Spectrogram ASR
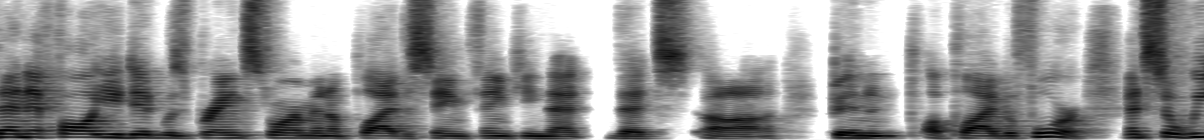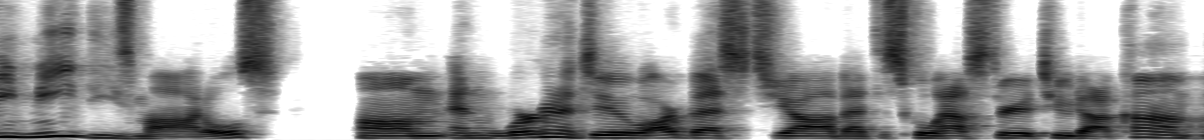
than if all you did was brainstorm and apply the same thinking that that's uh, been applied before. And so we need these models um, and we're going to do our best job at the schoolhouse302.com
